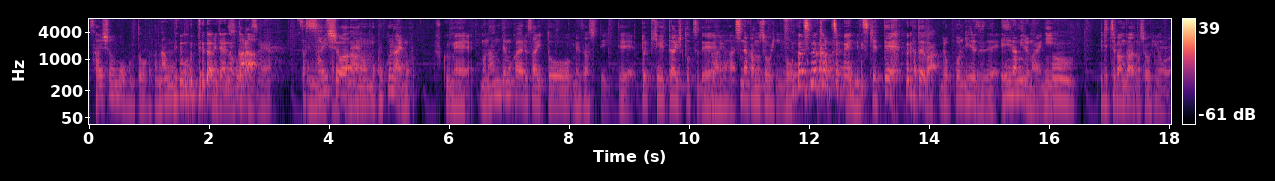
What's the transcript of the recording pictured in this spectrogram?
最初はもう本当なんか何でも売ってたみたいなのから。そうですね。最初練されてね。はあのもう国内も含めもう何でも買えるサイトを目指していて携帯一つではいはい。街中の商品を 見つけて 例えば六本木ヒルズで映画見る前にうん。ビレッジヴァンガードの商品を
